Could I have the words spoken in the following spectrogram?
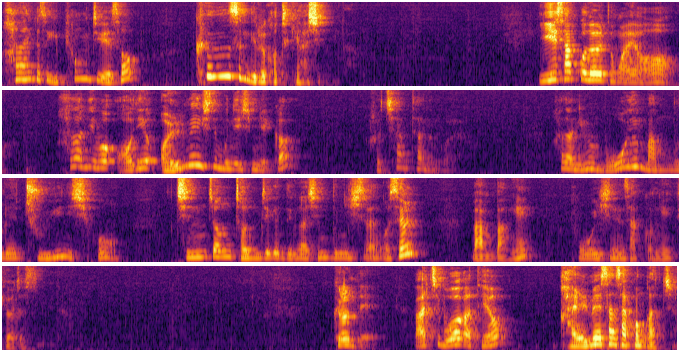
하나님께서 이 평지에서 큰 승리를 거두게 하십니다. 이 사건을 통하여 하나님은 어디에 얽매이시는 분이십니까? 그렇지 않다는 거예요. 하나님은 모든 만물의 주인이시고 진정 전쟁에 능하신 분이시라는 것을 만방에 보이시는 사건이 되어졌습니다. 그런데 마치 뭐와 같아요? 갈매산 사건 같죠.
